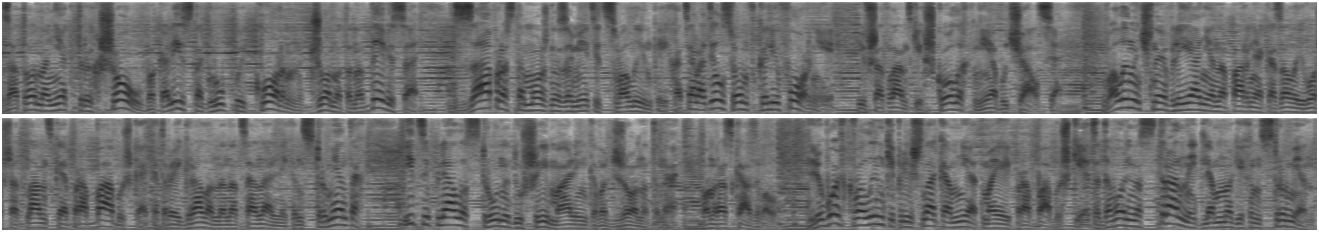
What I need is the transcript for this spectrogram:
Зато на некоторых шоу вокалиста группы Корн Джонатана Дэвиса запросто можно заметить с волынкой, хотя родился он в Калифорнии и в шотландских школах не обучался. Волыночное влияние на парня оказала его шотландская прабабушка, которая играла на национальных инструментах и цепляла струны души маленького Джонатана. Он рассказывал, «Любовь к волынке пришла ко мне от моей прабабушки. Это довольно странный для многих инструмент,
